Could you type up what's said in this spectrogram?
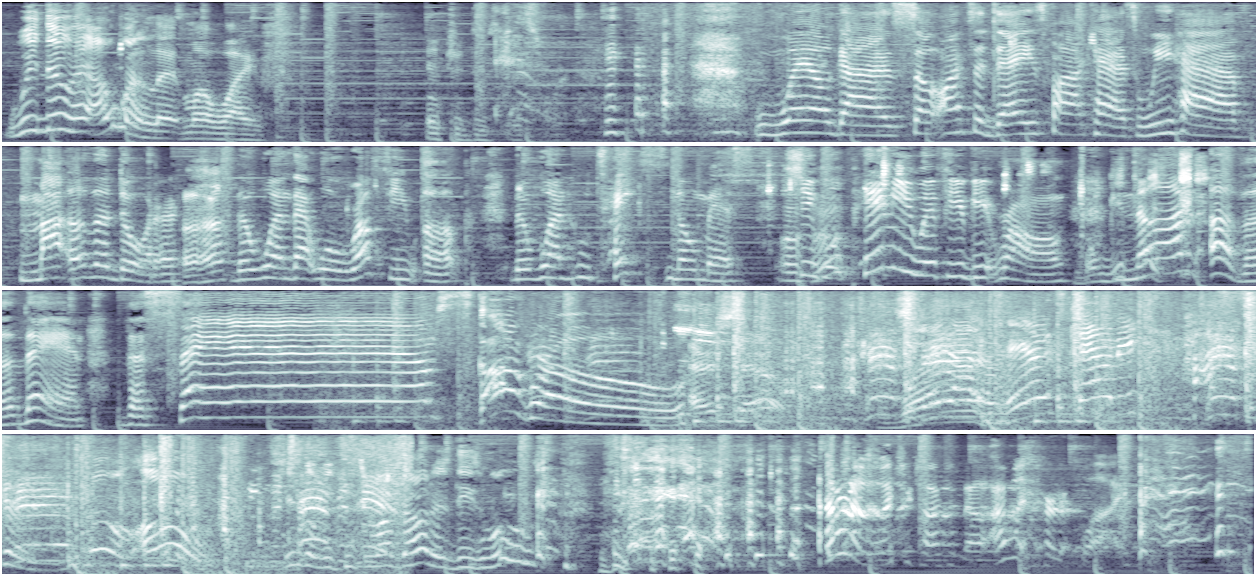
we do have, I'm going to let my wife introduce this one. Well, guys, so on today's podcast, we have my other daughter, Uh-huh. the one that will rough you up, the one who takes no mess. She will pin you if you get wrong. Get None other than the Sam Scarborough. Herself. Straight out of She's be teaching my daughters these moves. I don't know what you're talking about. I wouldn't hurt a fly.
